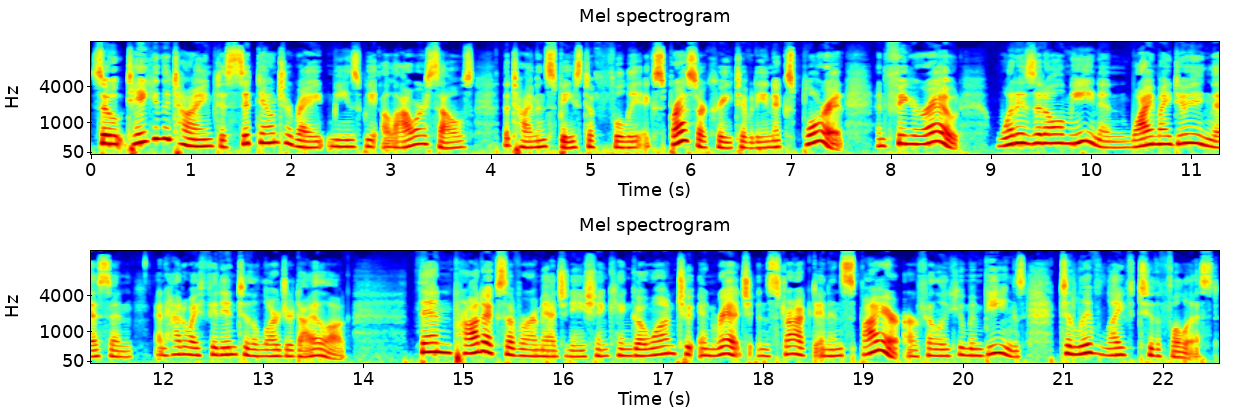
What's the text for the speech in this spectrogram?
So, taking the time to sit down to write means we allow ourselves the time and space to fully express our creativity and explore it and figure out what does it all mean and why am I doing this and, and how do I fit into the larger dialogue. Then, products of our imagination can go on to enrich, instruct, and inspire our fellow human beings to live life to the fullest.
